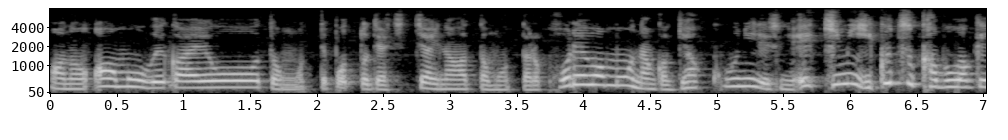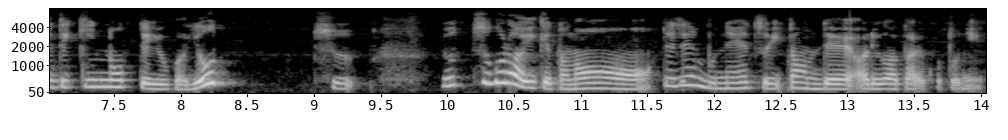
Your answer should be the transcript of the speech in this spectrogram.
あの、あ、もう植え替えようと思って、ポットじゃちっちゃいなと思ったら、これはもうなんか逆にですね、え、君いくつ株分けできんのっていうか、4つ、4つぐらいいけたなで、全部ね、ついたんで、ありがたいことに。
